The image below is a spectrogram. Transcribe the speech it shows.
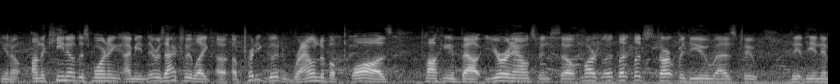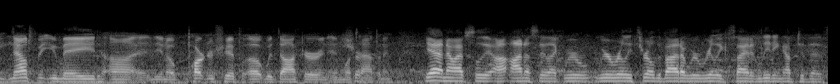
you know, on the keynote this morning, I mean, there was actually like a, a pretty good round of applause talking about your announcement. So Mark, let, us let, start with you as to the, the announcement you made, uh, you know, partnership uh, with Docker and, and what's sure. happening. Yeah, no, absolutely. Uh, honestly, like we are we are really thrilled about it. We are really excited leading up to this.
